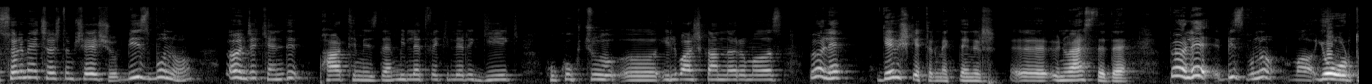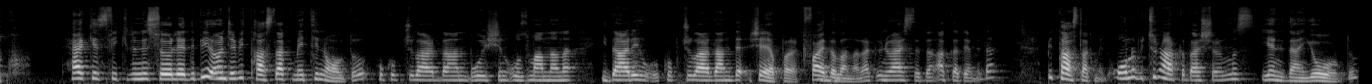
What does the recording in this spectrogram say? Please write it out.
söylemeye çalıştığım şey şu. Biz bunu önce kendi partimizde milletvekilleri, GİK, hukukçu e, il başkanlarımız böyle geviş getirmek denir e, üniversitede. Böyle biz bunu yoğurduk. Herkes fikrini söyledi. Bir önce bir taslak metin oldu. Hukukçulardan, bu işin uzmanlarına, idari hukukçulardan de, şey yaparak, faydalanarak, üniversiteden, akademiden bir taslak metin. Onu bütün arkadaşlarımız yeniden yoğurdu.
